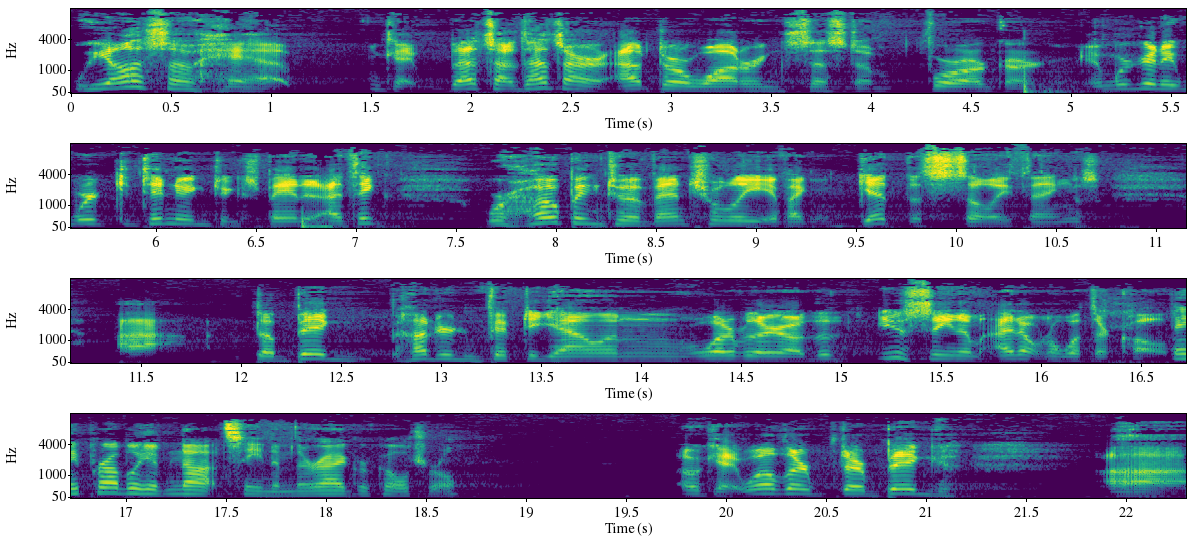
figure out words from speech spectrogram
we also have okay. That's our that's our outdoor watering system for our garden, and we're gonna we're continuing to expand it. I think we're hoping to eventually, if I can get the silly things, uh, the big 150 gallon whatever they are. You've seen them. I don't know what they're called. They probably have not seen them. They're agricultural. Okay, well they're they're big uh,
